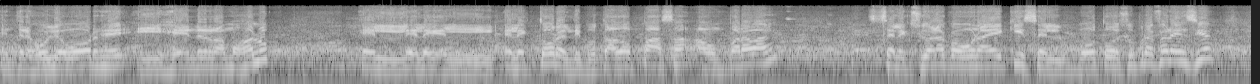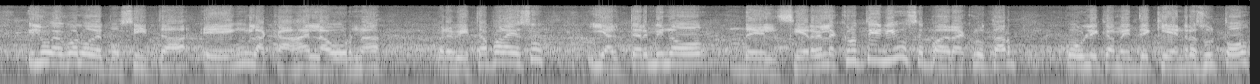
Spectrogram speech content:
entre Julio Borges y Henry Ramos Alup. El, el elector, el diputado pasa a un paraván, selecciona con una X el voto de su preferencia y luego lo deposita en la caja, en la urna prevista para eso y al término del cierre del escrutinio se podrá escrutar públicamente quién resultó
